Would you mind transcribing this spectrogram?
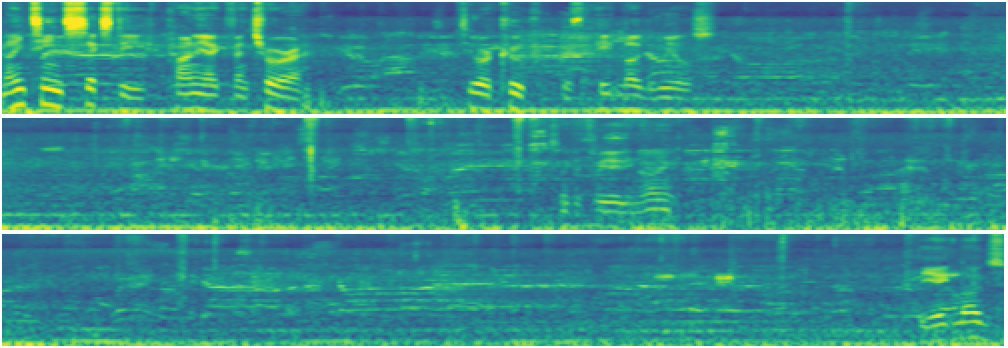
1960 Pontiac Ventura two-door coupe with eight lug wheels. Looks like a 389. The eight lugs.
